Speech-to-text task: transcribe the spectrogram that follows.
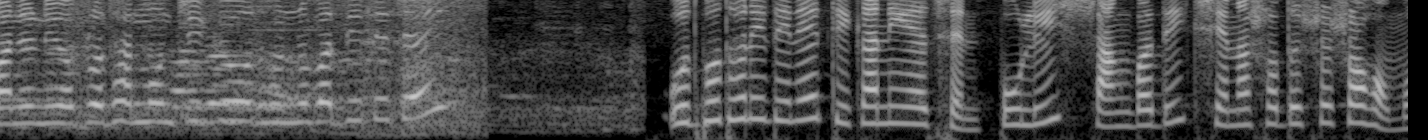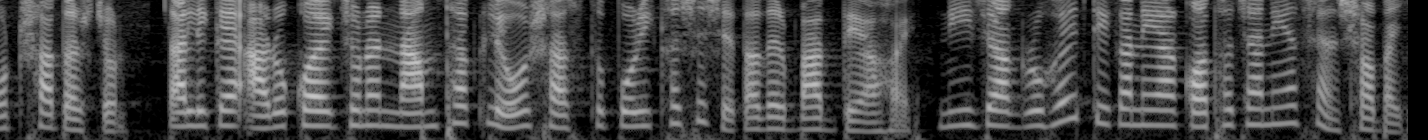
মাননীয় প্রধানমন্ত্রীকেও ধন্যবাদ দিতে চাই। উদ্বোধনী দিনে টিকা নিয়েছেন পুলিশ সাংবাদিক সেনা সদস্য সহ মোট সাতাশ জন। তালিকায় আরও কয়েকজনের নাম থাকলেও স্বাস্থ্য পরীক্ষা শেষে তাদের বাদ দেওয়া হয়। নিজ আগ্রহে টিকা নেওয়ার কথা জানিয়েছেন সবাই।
